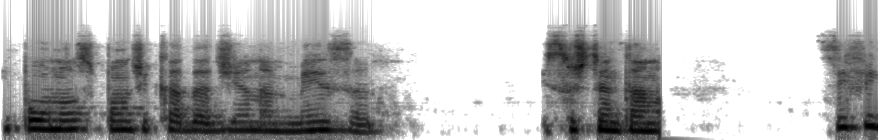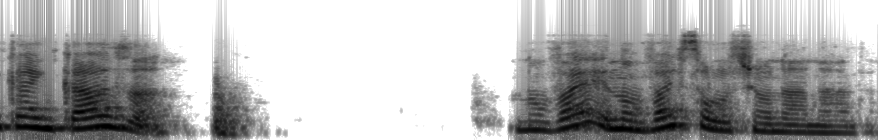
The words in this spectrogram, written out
E pôr o nosso pão de cada dia na mesa e sustentar. Se ficar em casa, não vai, não vai solucionar nada.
